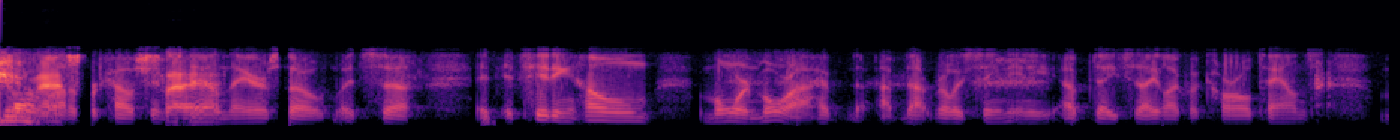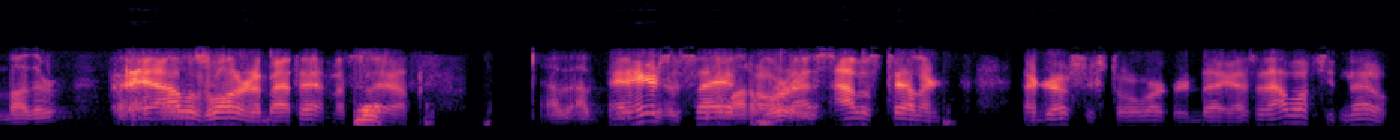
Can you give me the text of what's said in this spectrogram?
to do a lot of precautions Sad. down there. So it's uh, it, it's hitting home more and more. I have I've not really seen any updates today, like with Karl Towns' mother. Yeah, I know was wondering about that myself. I've, I've, And here's the sad a lot of part. I. I was telling a grocery store worker today. I said, I want you to know,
